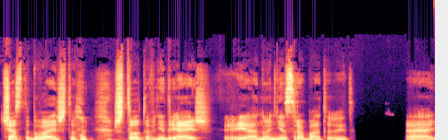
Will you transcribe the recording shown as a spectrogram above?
часто бывает, что что-то внедряешь, и оно не срабатывает. Э,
